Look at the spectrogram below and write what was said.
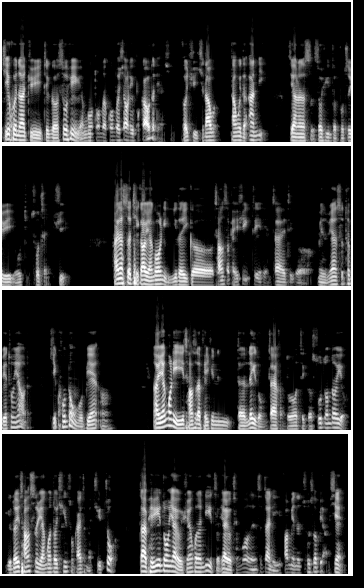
机会呢，举这个受训员工中的工作效率不高的典型，可举其他单位的案例，这样呢，使受训者不至于有抵触程序。还有呢是提高员工礼仪的一个常识培训，这一点在这个美容院是特别重要的，即空洞无边啊。啊，员工礼仪常识的培训的内容在很多这个书中都有，有的常识员工都清楚该怎么去做。在培训中要有鲜活的例子，要有成功人士在礼仪方面的出色表现，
